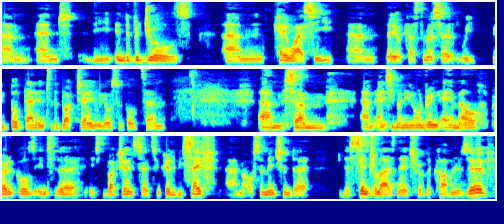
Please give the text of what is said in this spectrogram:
um, and the individual's um, KYC, um, know your customer. So we, we built that into the blockchain. We also built um, um, some um, anti-money laundering AML protocols into the into the blockchain. So it's incredibly safe. I also mentioned the centralized nature of the carbon reserve.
